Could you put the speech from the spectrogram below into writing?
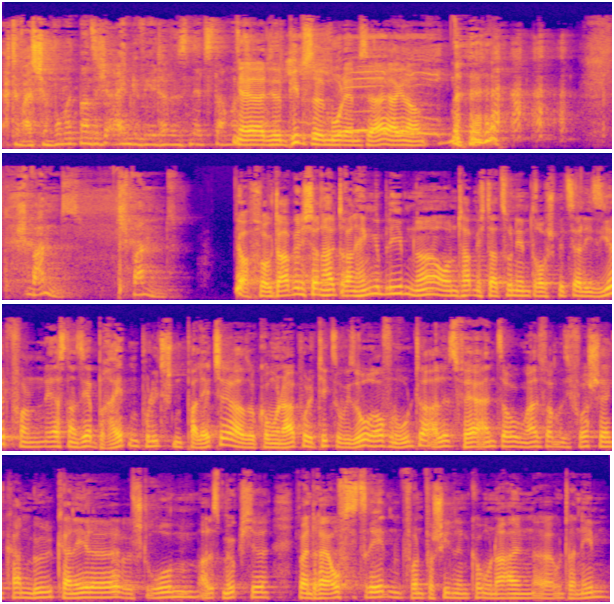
Ach, du weißt schon, womit man sich eingewählt hat ins Netz damals. Ja, ja diese Piepsel-Modems, ja, ja, genau. Spannend, spannend. Ja, so, da bin ich dann halt dran hängen geblieben ne, und habe mich da zunehmend darauf spezialisiert, von erst einer sehr breiten politischen Palette, also Kommunalpolitik sowieso rauf und runter, alles, Fährentsorgung, alles, was man sich vorstellen kann, Müll, Kanäle, Strom, alles Mögliche. Ich war in drei Aufsichtsräten von verschiedenen kommunalen äh, Unternehmen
